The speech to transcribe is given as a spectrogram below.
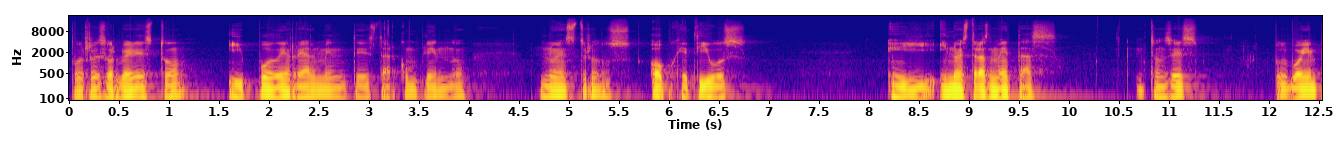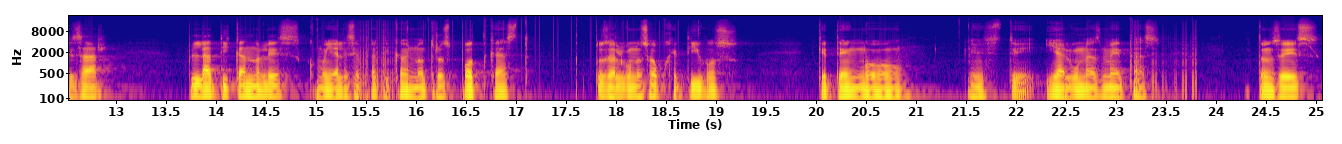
pues resolver esto y poder realmente estar cumpliendo nuestros objetivos y, nuestras metas. Entonces, pues voy a empezar platicándoles, como ya les he platicado en otros podcasts, pues algunos objetivos que tengo este y algunas metas. Entonces,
